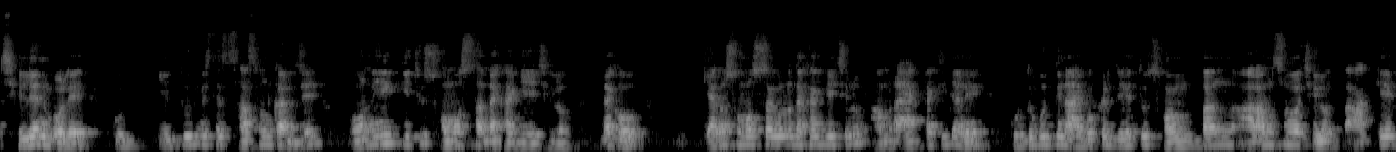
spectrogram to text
ছিলেন বলে ইলতুতমিশের শাসন কার্যে অনেক কিছু সমস্যা দেখা গিয়েছিল। দেখো, কেন সমস্যাগুলো দেখা গিয়েছিল? আমরা একটা কি জানি, কুতুবুদ্দিন আইবকের যেহেতু সন্তান আরাম সহ ছিল, তাকে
